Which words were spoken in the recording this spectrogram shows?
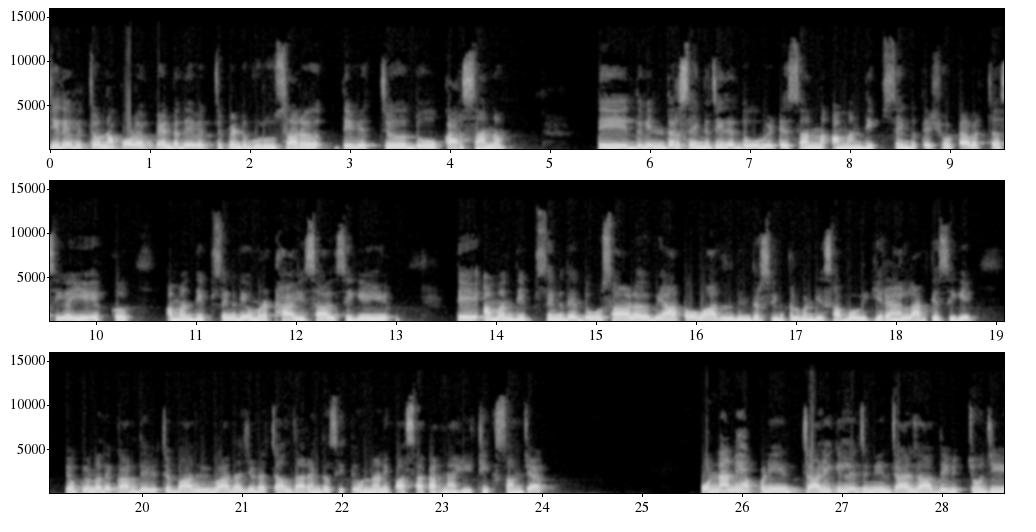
ਜਿਹਦੇ ਵਿੱਚ ਉਹਨਾਂ ਕੋਲ ਪਿੰਡ ਦੇ ਵਿੱਚ, ਪਿੰਡ ਗੁਰੂਸਰ ਦੇ ਵਿੱਚ ਦੋ ਘਰ ਸਨ। ਤੇ ਦਵਿੰਦਰ ਸਿੰਘ ਜੀ ਦੇ ਦੋ ਬੇਟੇ ਸਨ, ਅਮਨਦੀਪ ਸਿੰਘ ਤੇ ਛੋਟਾ ਬੱਚਾ ਸੀਗਾ ਇਹ ਇੱਕ। ਅਮਨਦੀਪ ਸਿੰਘ ਦੀ ਉਮਰ 28 ਸਾਲ ਸੀਗੀ ਤੇ ਅਮਨਦੀਪ ਸਿੰਘ ਦੇ 2 ਸਾਲ ਵਿਆਹ ਤੋਂ ਬਾਅਦ ਦਵਿੰਦਰ ਸਿੰਘ ਤਲਵੰਡੀ ਸਾਬੋ ਵਿਖੇ ਰਹਿਣ ਲੱਗ ਗਏ ਸੀਗੇ, ਕਿਉਂਕਿ ਉਹਨਾਂ ਦੇ ਘਰ ਦੇ ਵਿੱਚ ਬਾਦ ਵਿਵਾਦ ਆ ਜਿਹੜਾ ਚੱਲਦਾ ਰਹਿੰਦਾ ਸੀ ਤੇ ਉਹਨਾਂ ਨੇ ਪਾਸਾ ਕਰਨਾ ਹੀ ਠੀਕ ਸਮਝਿਆ। ਉਹਨਾਂ ਨੇ ਆਪਣੀ 40 ਕਿੱਲੇ ਜ਼ਮੀਨ ਜਾਇਦਾਦ ਦੇ ਵਿੱਚੋਂ ਜੀ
